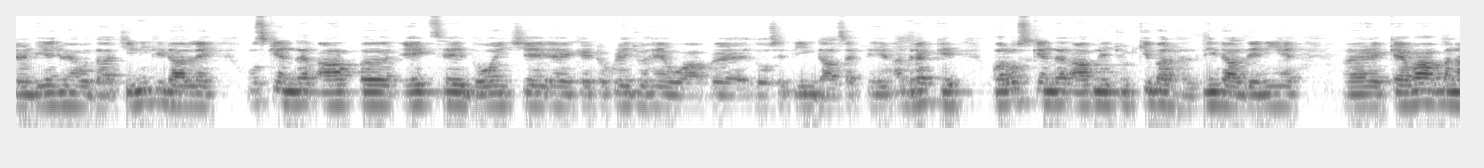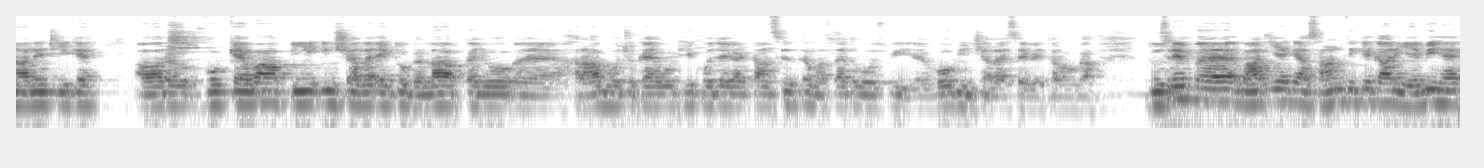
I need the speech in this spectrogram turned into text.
ڈنڈیاں جو ہیں وہ دار چینی کی ڈال لیں۔ اس کے اندر آپ ایک سے دو انچ کے ٹکڑے جو ہیں وہ آپ دو سے تین ڈال سکتے ہیں ادرک کے، اور اس کے اندر آپ نے چٹکی بھر ہلدی ڈال دینی ہے۔ کیوا بنا لیں، ٹھیک ہے۔ اور وہ کہوا آپ پئیں انشاءاللہ ایک تو گلا آپ کا جو خراب ہو چکا ہے وہ ٹھیک ہو جائے گا ٹانسل کا مسئلہ ہے تو وہ بھی وہ بھی انشاءاللہ اس سے بہتر ہوگا۔ دوسرے بات یہ ہے کہ آسان طریقہ کار یہ بھی ہے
